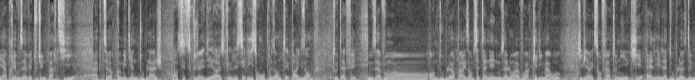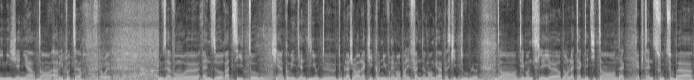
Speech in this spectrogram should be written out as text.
Et après, vous avez toute une partie acteurs, comédiens de doublage. Alors c'est ce que j'allais dire. Est-ce que les séries sont représentées par exemple? Tout à fait. Nous avons en, en doubleur, par exemple, cette année, nous allons avoir Kelly Maro, qui vient avec son frère Tony, et qui est, elle, est la doubleuse de Mimi Géniard dans Harry Potter. Ah ouais. Nous avons euh, Enzo Razzito, qui est un comédien de, doublage, alors là, qui est connu vraiment par les fans de manga, parce qu'il double dans Demon Slayer, dans L'Attaque des Titans, dans Capitaine Tsutsuba,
